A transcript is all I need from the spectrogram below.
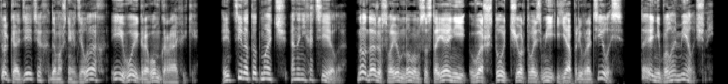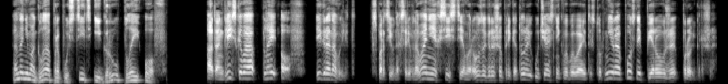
только о детях, домашних делах и его игровом графике. Идти на тот матч она не хотела, но даже в своем новом состоянии «во что, черт возьми, я превратилась» Тая не была мелочной. Она не могла пропустить игру плей-офф. От английского play-off – игра на вылет. В спортивных соревнованиях система розыгрыша, при которой участник выбывает из турнира после первого же проигрыша.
